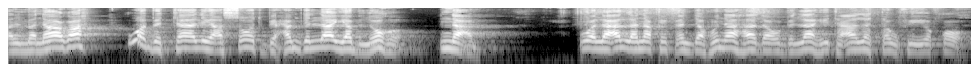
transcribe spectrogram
المنارة وبالتالي الصوت بحمد الله يبلغ. نعم. ولعل نقف عند هنا. هذا وبالله تعالى التوفيق.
